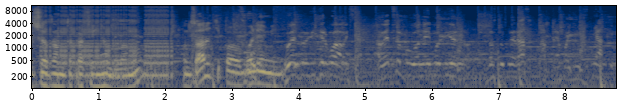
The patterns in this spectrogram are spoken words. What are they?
І що там така фігня була, ну. От зараз, типу, более-мінь. Ледве відірвалися, але це було неймовірно. Наступний раз нам треба їх зняти.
